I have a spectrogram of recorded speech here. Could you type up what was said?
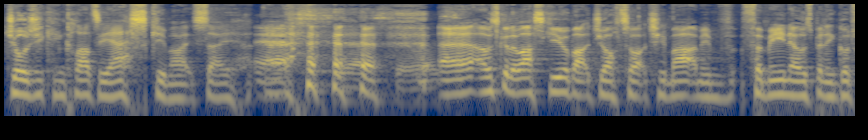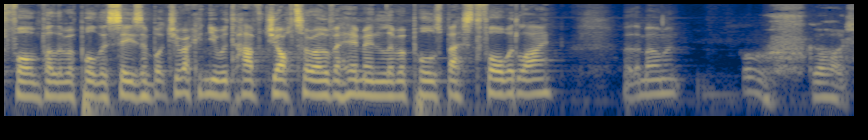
Georgi Kinkladze esque, you might say. Yes, yes, was. Uh, I was going to ask you about Jota, actually, Matt. I mean, F- Firmino's been in good form for Liverpool this season, but do you reckon you would have Jota over him in Liverpool's best forward line at the moment? Oh God!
